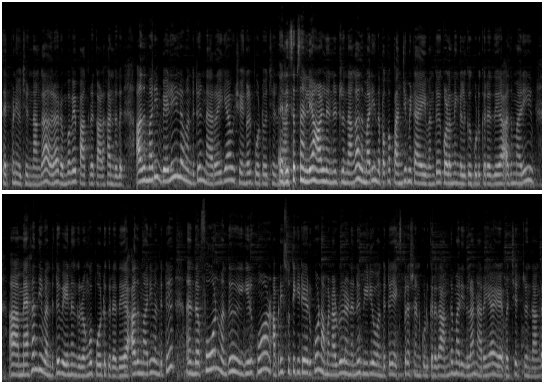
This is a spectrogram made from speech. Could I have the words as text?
செட் பண்ணி வச்சுருந்தாங்க. அதெல்லாம் ரொம்பவே பார்க்குறக்கு அழகாக இருந்தது. அது மாதிரி வெளியில் வந்துட்டு நிறையா விஷயங்கள் போட்டு வச்சுருந்தாங்க. ரிசப்ஷன்லேயே ஆள் நின்றுட்டு இருந்தாங்க. அது மாதிரி இந்த பக்கம் பஞ்சு மிட்டாய் வந்து குழந்தைங்களுக்கு கொடுக்கறது அது மாதிரி மெஹந்தி வந்துட்டு வேணுங்கிறவங்க போட்டுக்கிறது அது மாதிரி வந்துட்டு இந்த ஃபோன் வந்து இருக்கும். அப்படியே சுற்றிக்கிட்டே இருக்கும். நம்ம நடுவில் நின்று வீடியோ வந்துட்டு எக்ஸ்பிரஷன் கொடுக்கறது அந்த மாதிரி இதெல்லாம் நிறையா வச்சுட்டு இருந்தாங்க.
